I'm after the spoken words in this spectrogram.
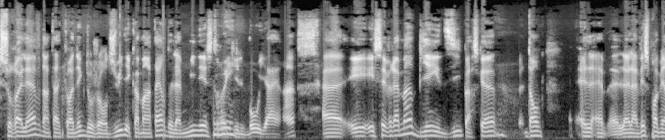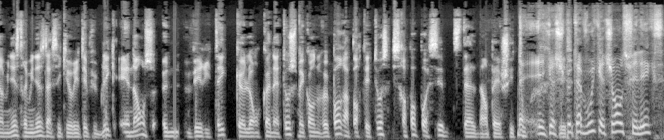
tu relèves dans ta chronique d'aujourd'hui les commentaires de la ministre oui. Guilbeault hier, hein? euh, et, et c'est vraiment bien dit parce que donc elle, la vice-première ministre et ministre de la Sécurité publique énonce une vérité que l'on connaît tous, mais qu'on ne veut pas rapporter tous. Il sera pas possible, dit-elle, d'empêcher ben, tout. Et que je peux t'avouer quelque chose, Félix.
